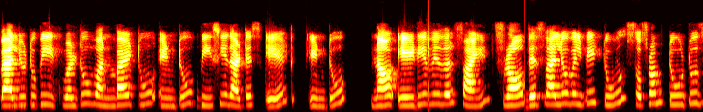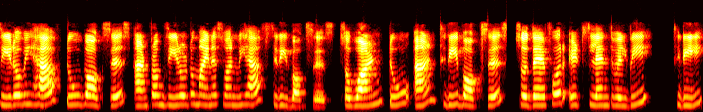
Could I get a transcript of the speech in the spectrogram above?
value to be equal to 1 by 2 into BC that is 8 into Now AD we will find from this value will be 2. So from 2 to 0 we have 2 boxes and from 0 to minus 1 we have 3 boxes. So 1, 2 and 3 boxes. So therefore its length will be 3.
